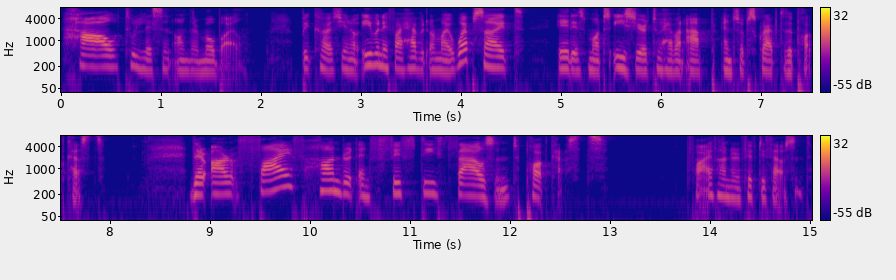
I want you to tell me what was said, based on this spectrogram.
how to listen on their mobile. Because, you know, even if I have it on my website, it is much easier to have an app and subscribe to the podcast. There are 550,000 podcasts. 550,000.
